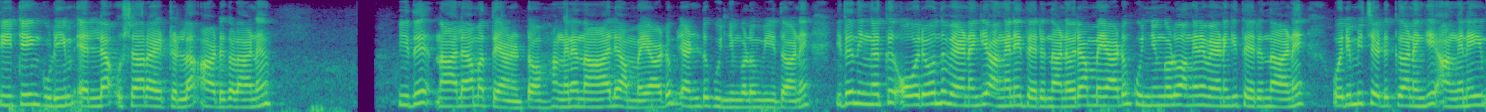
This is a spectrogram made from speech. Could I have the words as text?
തീറ്റയും കുടിയും എല്ലാം ഉഷാറായിട്ടുള്ള ആടുകളാണ്. ഇത് നാലാമത്തെയാണ് കേട്ടോ അങ്ങനെ നാല് അമ്മയാടും രണ്ട് കുഞ്ഞുങ്ങളും വീതമാണ് ഇത് നിങ്ങൾക്ക് ഓരോന്ന് വേണമെങ്കിൽ അങ്ങനെ തരുന്നതാണ്. ഒരു അമ്മയാടും കുഞ്ഞുങ്ങളും അങ്ങനെ വേണമെങ്കിൽ തരുന്നതാണ്. ഒരുമിച്ച് എടുക്കുകയാണെങ്കിൽ അങ്ങനെയും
